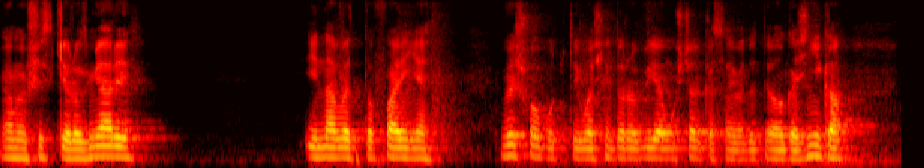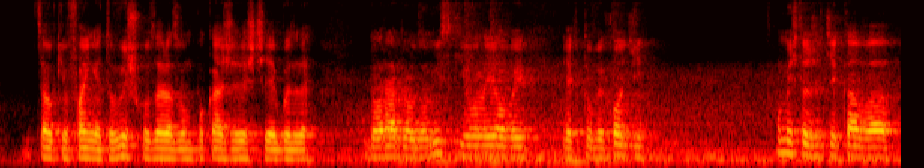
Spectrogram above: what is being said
Mamy wszystkie rozmiary. I nawet to fajnie wyszło, bo tutaj właśnie dorobiłem uszczelkę sobie do tego gaźnika. Całkiem fajnie to wyszło. Zaraz Wam pokażę jeszcze jak będę dorabiał do miski olejowej, jak to wychodzi. No myślę, że ciekawa,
